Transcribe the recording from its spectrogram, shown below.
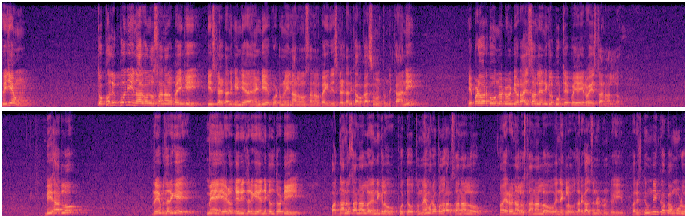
విజయం తో కలుపుకొని ఈ నాలుగు వందల స్థానాల పైకి తీసుకెళ్ళడానికి ఇండియా ఎన్డీఏ కూటమిని నాలుగు వందల స్థానాల పైకి తీసుకెళ్ళడానికి అవకాశం ఉంటుంది. కానీ ఇప్పటివరకు ఉన్నటువంటి రాజస్థాన్లో ఎన్నికలు పూర్తయిపోయాయి ఇరవై స్థానాల్లో. బీహార్లో రేపు జరిగే మే ఏడో తేదీ జరిగే ఎన్నికలతోటి పద్నాలుగు స్థానాల్లో ఎన్నికలు పూర్తవుతున్నాయి. మరో పదహారు స్థానాల్లో ఇరవై నాలుగు స్థానాల్లో ఎన్నికలు జరగాల్సినటువంటి పరిస్థితి ఉంది. ఇంకొక మూడు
